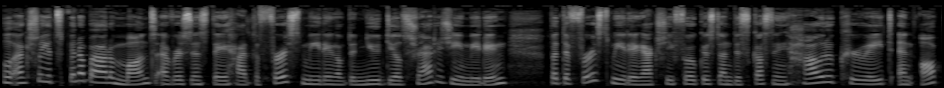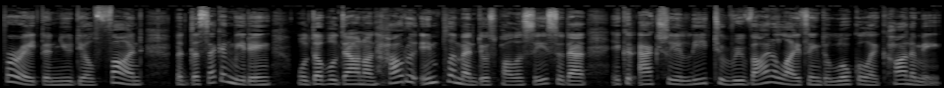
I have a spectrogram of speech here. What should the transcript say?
Well, actually, it's been about a month ever since they had the first meeting of the New Deal strategy meeting. But the first meeting actually focused on discussing how to create and operate the New Deal fund. But the second meeting will double down on how to implement those policies so that it could actually lead to revitalizing the local economy.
